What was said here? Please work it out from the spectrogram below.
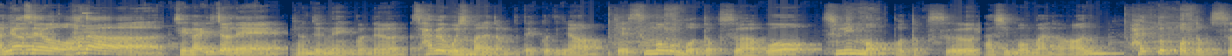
안녕하세요. 하나 제가 이전에 견적 낸 거는 450만 원 정도 됐거든요. 이제 스모근 보톡스하고 슬림목 보톡스 45만 원, 팔뚝 보톡스,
